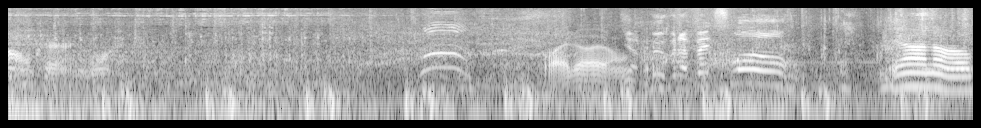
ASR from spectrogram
I don't care anymore. Why do I don't You're moving a bit slow. Yeah, I know.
